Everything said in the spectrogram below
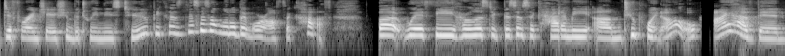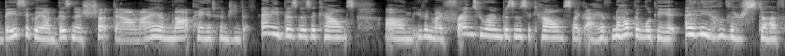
differentiation between these two because this is a little bit more off the cuff. But with the Holistic Business Academy um, 2.0, I have been basically on business shutdown. I am not paying attention to any business accounts. Um, even my friends who run business accounts, like I have not been looking at any of their stuff.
